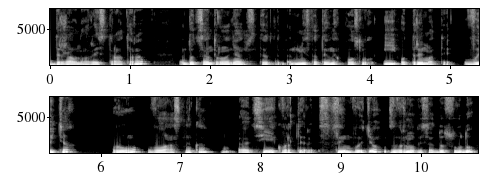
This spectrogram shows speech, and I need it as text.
державного реєстратора, до центру надання адміністративних послуг і отримати витяг про власника е, цієї квартири. З цим витягом звернутися до суду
